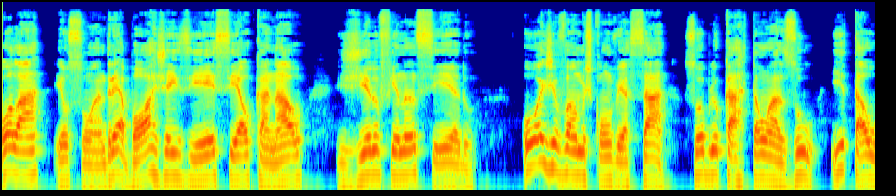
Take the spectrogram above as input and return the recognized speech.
Olá, eu sou André Borges e esse é o canal Giro Financeiro. Hoje vamos conversar sobre o cartão azul Itaú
